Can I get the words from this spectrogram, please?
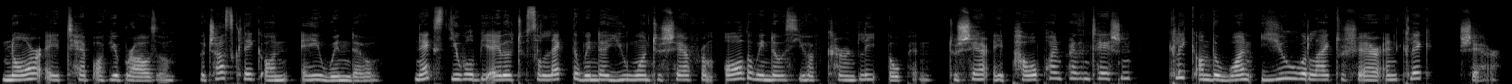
nor a tab of your browser. So just click on a window. Next, you will be able to select the window you want to share from all the windows you have currently open. To share a PowerPoint presentation, click on the one you would like to share and click Share.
